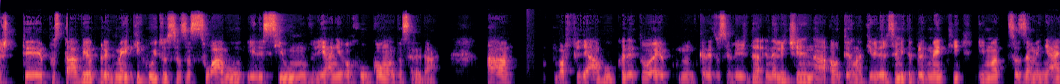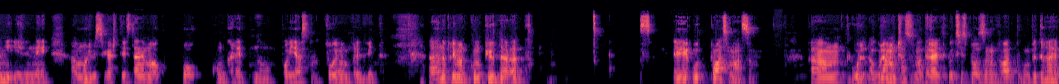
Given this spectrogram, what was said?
ще поставя предмети, които са за слабо или силно влияние върху околната среда. А в ляво, където, е, където се вижда, е наличие на альтернативи. Дали самите предмети имат са заменяеми или не. А, може би сега ще ви стане малко по-конкретно, по-ясно какво имам предвид. А, например, компютърът е от пластмаса голяма част от материалите, които се използват за направата на компютъра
